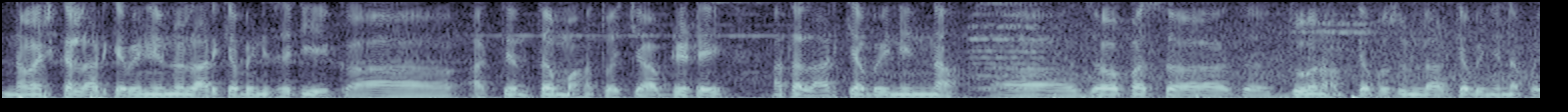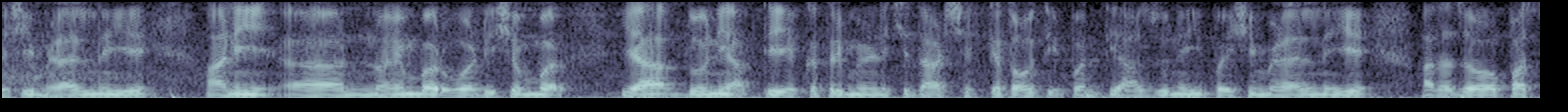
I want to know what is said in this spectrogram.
नमस्कार लाडक्या बहिणींनो. लाडक्या बहिणीसाठी एक अत्यंत महत्त्वाची अपडेट आहे. आता लाडक्या बहिणींना जवळपास दोन हप्त्यापासून लाडक्या बहिणींना पैसे मिळाले नाही आहे आणि नोव्हेंबर व डिसेंबर या दोन्ही हप्ते एकत्र मिळण्याची दाट शक्यता होती पण ती अजूनही पैसे मिळाले नाही आहे आता जवळपास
